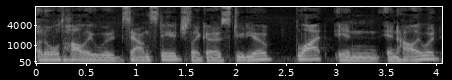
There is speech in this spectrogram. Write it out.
an old Hollywood soundstage, like a studio lot in in Hollywood,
